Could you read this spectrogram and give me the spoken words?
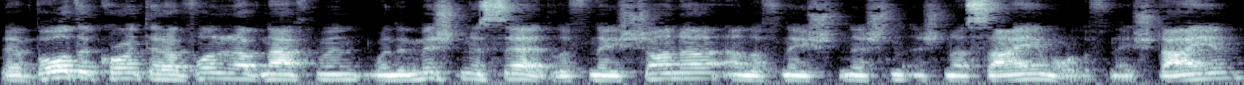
that both according to Rav Huna and Rav Nachman, when the Mishnah said Lefnei Shana and Lefnei Shnasayim or Lefnei Shtayim,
